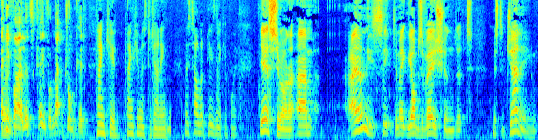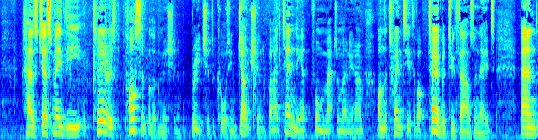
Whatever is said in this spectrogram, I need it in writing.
Any violence came from that drunkard. Thank you. Thank you, Mr. Janning. Mr. Talbot, please make your point. Yes, Your Honour. Um, I only seek to make the observation that Mr. Janning has just made the clearest possible admission of a breach of the court injunction by attending at the former matrimonial home on the 20th of October 2008. And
